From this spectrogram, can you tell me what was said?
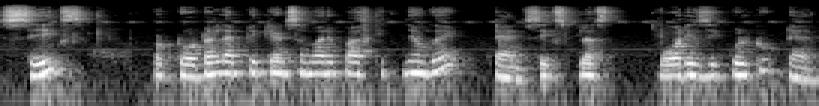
सिक्स और टोटल एप्लीकेंट्स हमारे पास कितने हो गए? Ten six plus four is equal to ten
